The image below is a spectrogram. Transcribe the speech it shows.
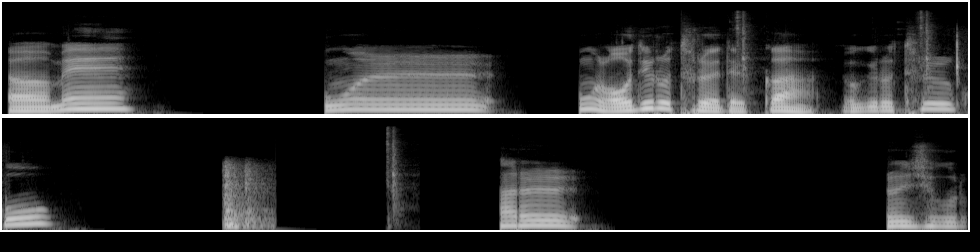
다음에 공을 공을 어디로 틀어야 될까? 여기로 틀고 살을 이런 식으로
